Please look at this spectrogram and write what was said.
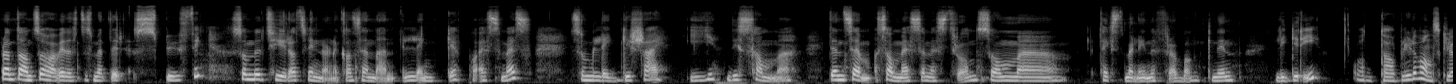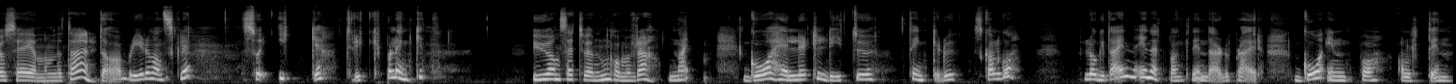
Blant annet så har vi dette som heter spoofing, som betyr at svindlerne kan sende deg en lenke på SMS som legger seg i de samme, den samme SMS-tråden som uh, tekstmeldingene fra banken din ligger i. Og da blir det vanskelig å se gjennom dette her? Da blir det vanskelig. Så ikke trykk på lenken. Uansett hvem den kommer fra? Nei. Gå heller til dit du tenker du skal gå. Logg deg inn i nettbanken din der du pleier. Gå inn på Altinn.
